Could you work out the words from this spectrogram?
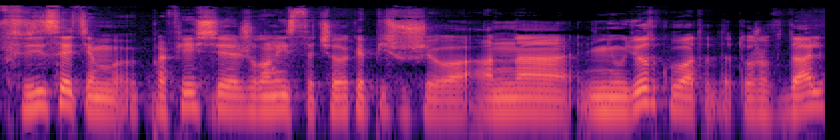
в связи с этим профессия журналиста, человека пишущего, она не уйдет куда-то, да, тоже вдаль.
